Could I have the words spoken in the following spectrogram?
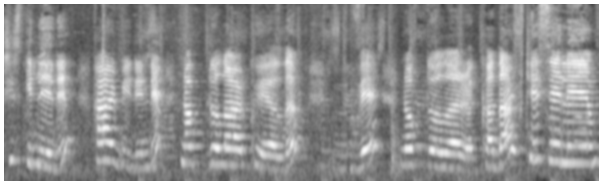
Çizgilerin her birine noktalar koyalım ve noktalara kadar keselim.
